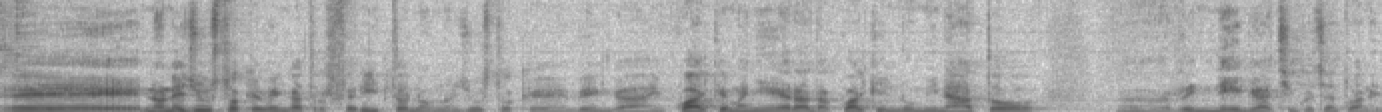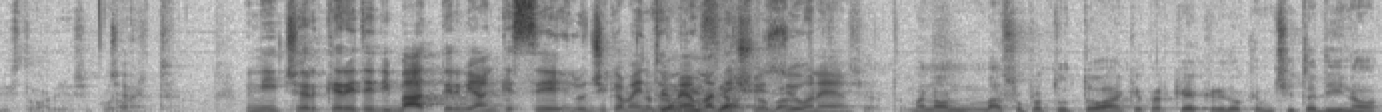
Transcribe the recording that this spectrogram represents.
Eh, non è giusto che venga trasferito, non è giusto che venga in qualche maniera da qualche illuminato eh, rinnega 500 anni di storia sicuramente. Certo. Quindi cercherete di battervi anche se logicamente Abbiamo non è una decisione... Battere, certo. ma, non, ma, soprattutto anche perché credo che un cittadino,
